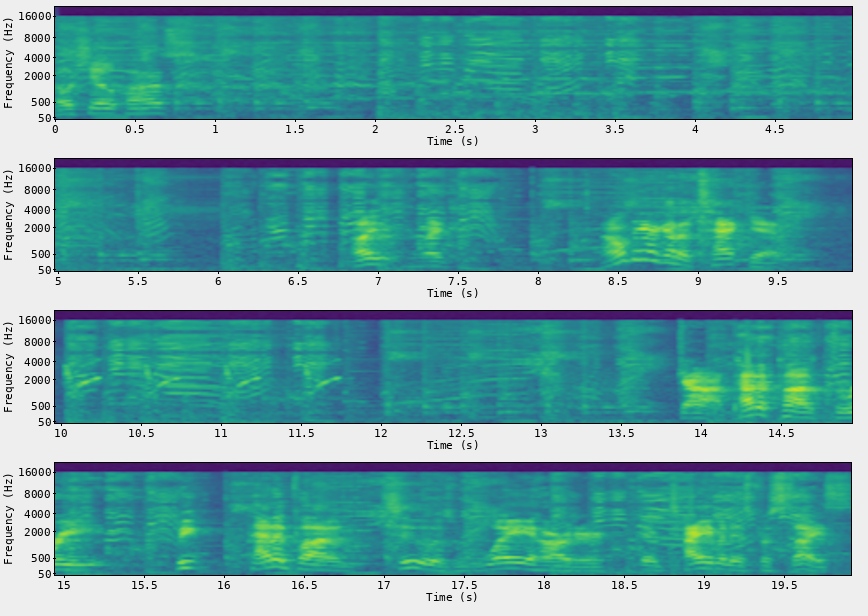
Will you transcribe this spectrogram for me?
Oceopons? I, like, I don't think I got attack yet. God, Patapon 3, beat Patapon 2 is way harder. Their timing is precise.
